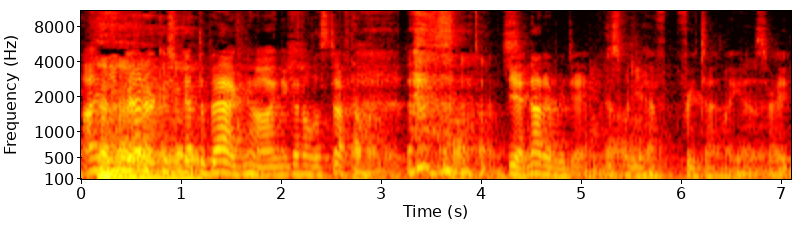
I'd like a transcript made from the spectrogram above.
I mean, better because you got the bag now and you got all the stuff. Sometimes. yeah, not every day. No. Just when you have free time, I guess, yeah. right?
